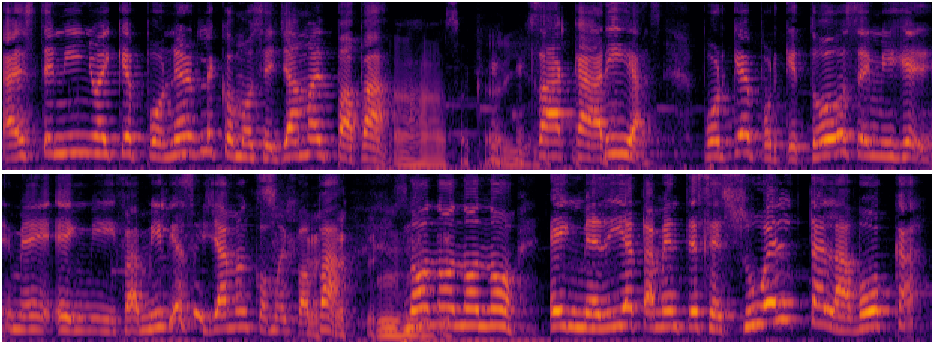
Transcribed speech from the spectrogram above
a este niño hay que ponerle como se llama el papá. Ajá, Zacarías. Zacarías. ¿Por qué? Porque todos en mi, en mi familia se llaman como el papá. No, no, no, no. E inmediatamente se suelta la boca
